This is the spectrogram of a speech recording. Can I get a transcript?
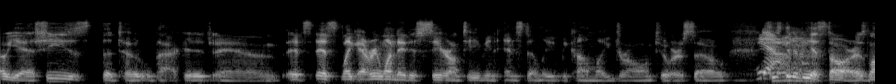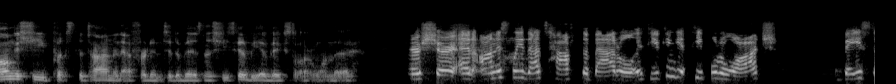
Oh yeah, she's the total package, and it's it's like everyone they just see her on TV and instantly become like drawn to her. So Yeah. she's gonna be a star as long as she puts the time and effort into the business. She's gonna be a big star one day. For sure. And honestly, that's half the battle. If you can get people to watch based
